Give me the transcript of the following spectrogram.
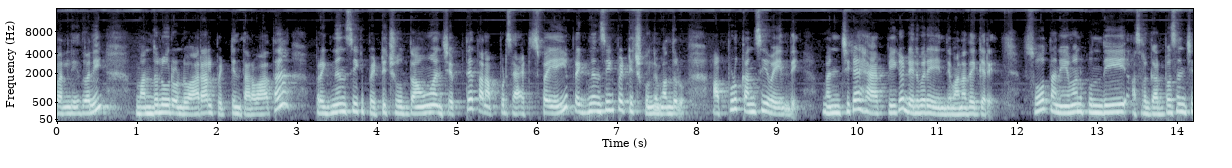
పని లేదు అని మందులు రెండు వారాలు పెట్టిన తర్వాత ప్రెగ్నెన్సీకి పెట్టి చూద్దాము అని చెప్తే తను అప్పుడు సాటిస్ఫై అయ్యి ప్రెగ్నెన్సీకి పెట్టించుకుంది మందులు. అప్పుడు కన్సీవ్ అయింది. మంచిగా హ్యాపీగా డెలివరీ అయింది మన దగ్గరే. సో తను ఏమనుకుంది? అసలు గర్భసంచి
